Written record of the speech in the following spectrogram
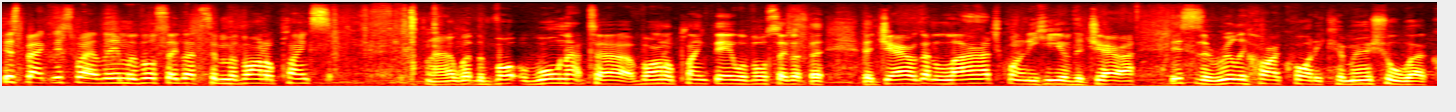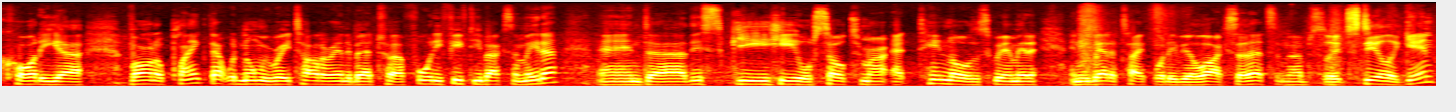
Just back this way, Liam, we've also got some vinyl planks uh, we've got the walnut uh, vinyl plank there. We've also got the, the Jarrah. We've got a large quantity here of the Jarrah. This is a really high quality commercial uh, quality uh, vinyl plank. That would normally retail around about uh, 40, 50 bucks a metre. And uh, this gear here will sell tomorrow at $10 a square metre and you'll be able to take whatever you like. So that's an absolute steal again.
